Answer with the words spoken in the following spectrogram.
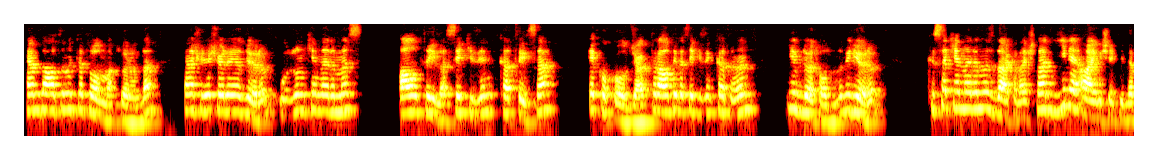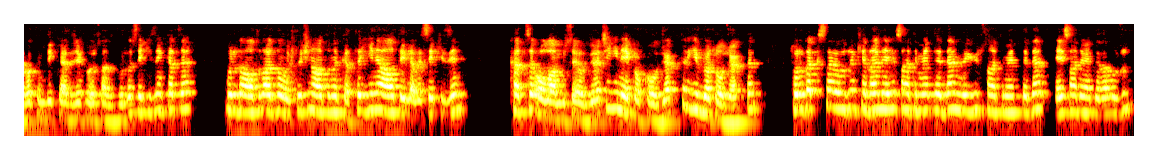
hem de 6'nın katı olmak zorunda. Ben şuraya şöyle yazıyorum. Uzun kenarımız 6 ile 8'in katıysa ekok olacaktır. 6 ile 8'in katının 24 olduğunu biliyorum. Kısa kenarımız da arkadaşlar yine aynı şekilde bakın dikkat edecek olursanız burada 8'in katı burada 6'lardan oluştuğu için 6'nın katı yine 6 ile ve 8'in katı olan bir sayı olacağı için yine ekok olacaktır. 24 olacaktır. Soruda kısa ve uzun kenarın 50 santimetreden ve 100 santimetreden 50 santimetreden uzun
